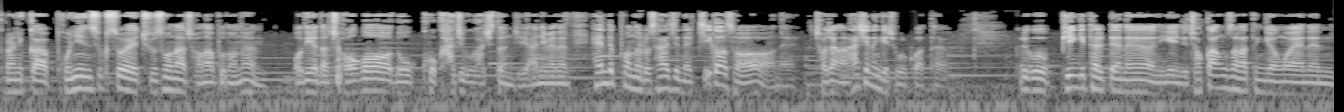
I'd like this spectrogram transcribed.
그러니까 본인 숙소의 주소나 전화번호는 어디에다 적어 놓고 가지고 가시던지 아니면은 핸드폰으로 사진을 찍어서 네, 저장을 하시는 게 좋을 것 같아요. 그리고 비행기 탈 때는 이게 이제 저가 항공사 같은 경우에는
